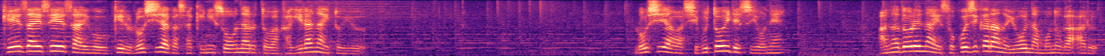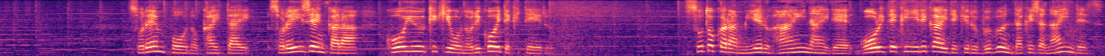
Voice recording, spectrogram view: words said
経済制裁を受けるロシアが先にそうなるとは限らないという。ロシアはしぶといですよね。侮れない底力のようなものがある。ソ連邦の解体、それ以前からこういう危機を乗り越えてきている。外から見える範囲内で合理的に理解できる部分だけじゃないんです。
